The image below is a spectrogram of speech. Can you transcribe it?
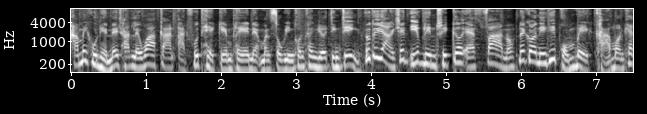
ทำให้คุณเห็นได้ชัดเลยว่าการอัดฟุตเทจเกมเพลย์เนี่ยมันสวิงค่อนข้างเยอะจริงๆยกตัวอย่างเช่นอีฟลินทริกเกอร์แอสฟาเนาะในกรณีที่ผมเบรกขามอนแค่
